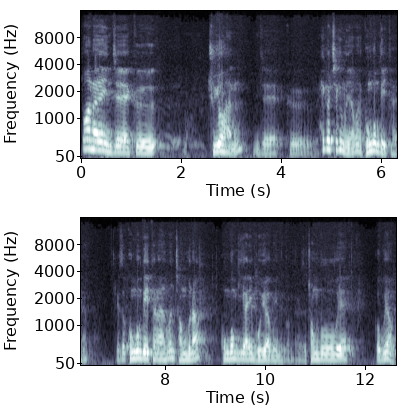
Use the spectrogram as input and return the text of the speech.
또 하나의 이제 그 주요한 이제 그 해결책이 뭐냐면 공공 데이터예요. 그래서 공공 데이터라 하면 정부나 공공기관이 보유하고 있는 겁니다. 그래서 정부의 거고요.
